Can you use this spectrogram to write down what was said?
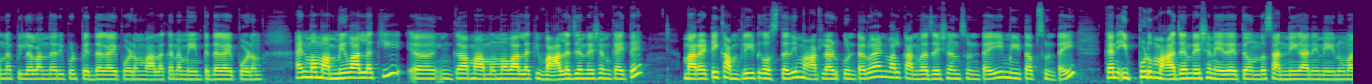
ఉన్న పిల్లలందరూ ఇప్పుడు పెద్దగా అయిపోవడం వాళ్ళకన్నా మేము పెద్దగా అయిపోవడం. అండ్ మా మమ్మీ వాళ్ళకి ఇంకా మా అమ్మమ్మ వాళ్ళకి వాళ్ళ జనరేషన్కి అయితే మరాఠీ కంప్లీట్గా వస్తుంది మాట్లాడుకుంటారు. అండ్ వాళ్ళ కన్వర్జేషన్స్ ఉంటాయి మీటప్స్ ఉంటాయి. కానీ ఇప్పుడు మా జనరేషన్ ఏదైతే ఉందో సన్నీ కానీ నేను మా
